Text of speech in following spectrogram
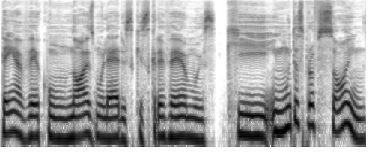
tem a ver com nós mulheres que escrevemos, que em muitas profissões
